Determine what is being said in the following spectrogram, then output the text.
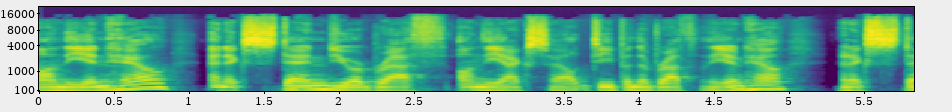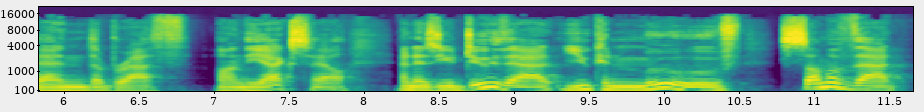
on the inhale and extend your breath on the exhale. Deepen the breath on the inhale and extend the breath on the exhale. And as you do that, you can move some of that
